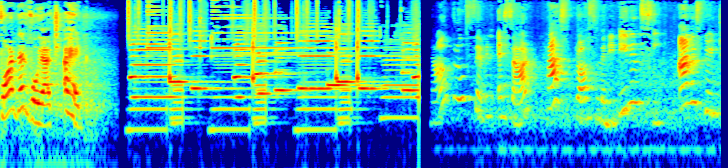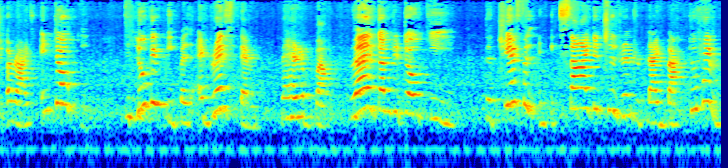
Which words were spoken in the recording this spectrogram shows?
for their voyage ahead. Now Crew 7SR has crossed the Mediterranean Sea and is going to arrive in Turkey. The local people address them, Merhaba, welcome to Turkey. The cheerful and excited children replied back to him,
